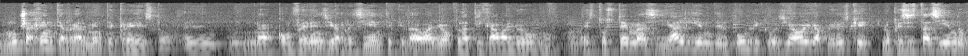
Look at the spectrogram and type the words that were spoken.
mucha gente realmente cree esto. En una conferencia reciente que daba yo, platicaba yo estos temas y alguien del público decía, oiga, pero es que lo que se está haciendo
